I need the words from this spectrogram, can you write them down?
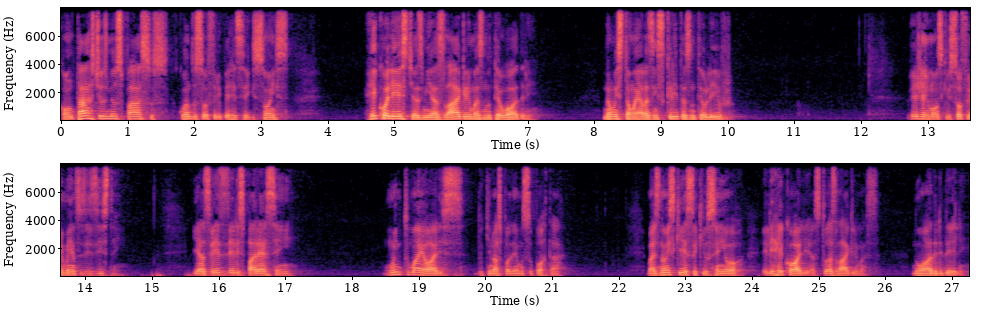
Contaste os meus passos quando sofri perseguições, recolheste as minhas lágrimas no teu odre. Não estão elas inscritas no teu livro? Veja, irmãos, que os sofrimentos existem. E às vezes eles parecem muito maiores do que nós podemos suportar. Mas não esqueça que o Senhor, Ele recolhe as tuas lágrimas no odre dele.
